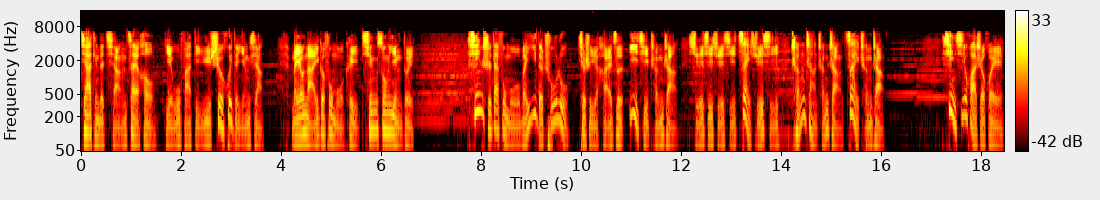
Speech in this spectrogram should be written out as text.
家庭的墙再厚，也无法抵御社会的影响。没有哪一个父母可以轻松应对。新时代父母唯一的出路。就是与孩子一起成长，学习学习再学习，成长成长再成长。信息化社会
